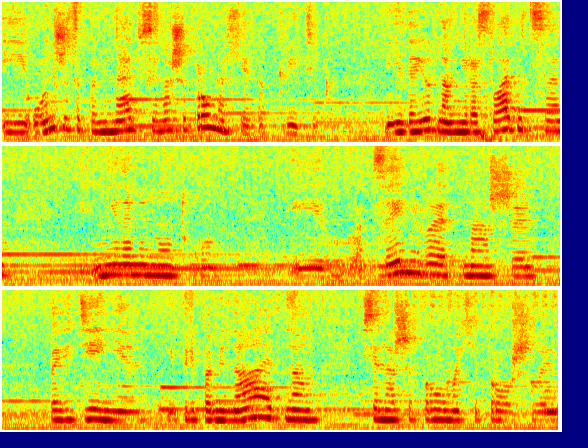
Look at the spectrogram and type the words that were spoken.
И он же запоминает все наши промахи, этот критик, и не дает нам не расслабиться ни на минутку, оценивает наши поведение и припоминает нам все наши промахи прошлые.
